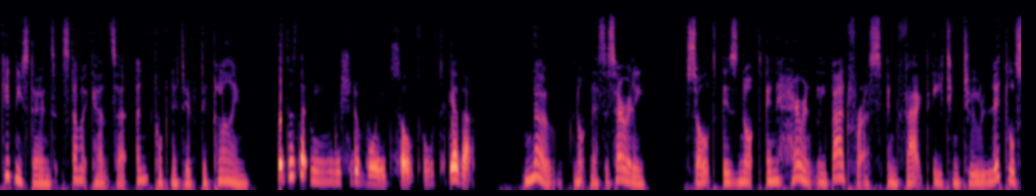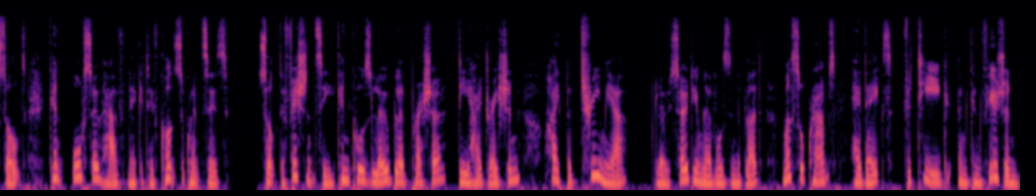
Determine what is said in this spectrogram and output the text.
kidney stones, stomach cancer, and cognitive decline. But does that mean we should avoid salt altogether? No, not necessarily. Salt is not inherently bad for us. In fact, eating too little salt can also have negative consequences. Salt deficiency can cause low blood pressure, dehydration, hyperthermia, low sodium levels in the blood, muscle cramps, headaches, fatigue, and confusion.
